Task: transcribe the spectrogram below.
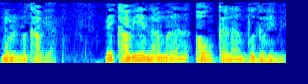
මුල්ම කවියක්. මේ කවියේ නම අවකන බුදුහිමි.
